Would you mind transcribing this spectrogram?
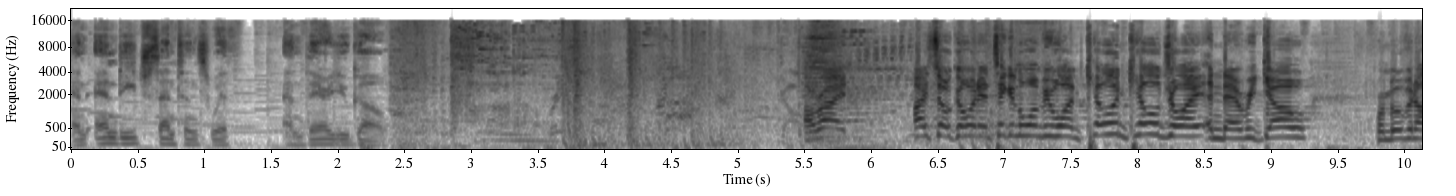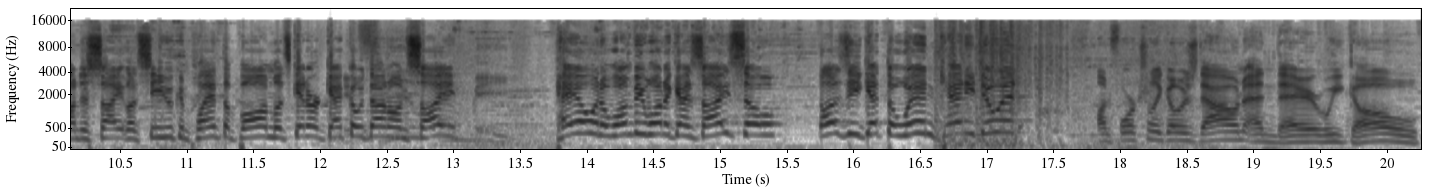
and end each sentence with, and there you go. all right. ISO going in, taking the 1v1. Killing Killjoy, and there we go. We're moving on to site. Let's see who can plant the bomb. Let's get our Gekko done on site. KO in a 1v1 against ISO. Does he get the win? Can he do it? Unfortunately goes down, and there we go.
